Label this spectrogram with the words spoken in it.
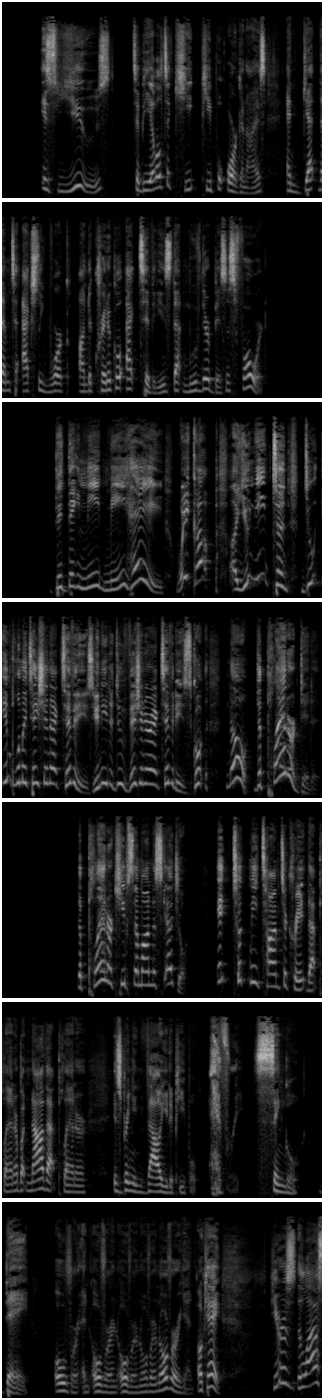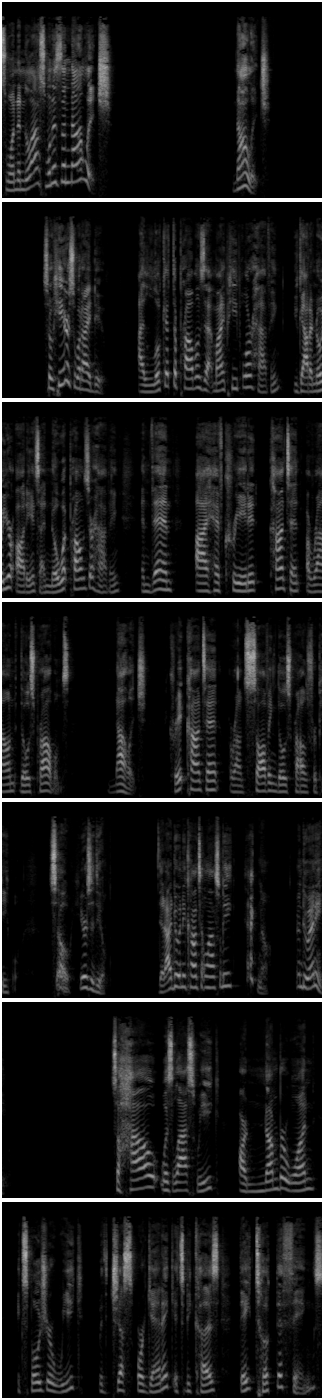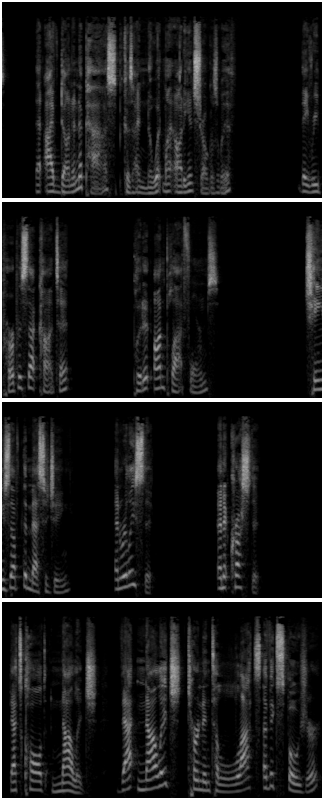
is used to be able to keep people organized and get them to actually work on the critical activities that move their business forward. Did they need me? Hey, wake up. Uh, you need to do implementation activities. You need to do visionary activities. Go. No, the planner did it. The planner keeps them on the schedule. It took me time to create that planner, but now that planner is bringing value to people every single day, over and over and over and over and over again. Okay, here's the last one, and the last one is the knowledge. Knowledge. So here's what I do I look at the problems that my people are having. You got to know your audience. I know what problems they're having. And then I have created content around those problems. Knowledge. I create content around solving those problems for people. So here's the deal Did I do any content last week? Heck no. I didn't do any. So, how was last week our number one exposure week with just organic? It's because they took the things that I've done in the past because I know what my audience struggles with. They repurpose that content, put it on platforms, changed up the messaging, and released it. And it crushed it. That's called knowledge. That knowledge turned into lots of exposure,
